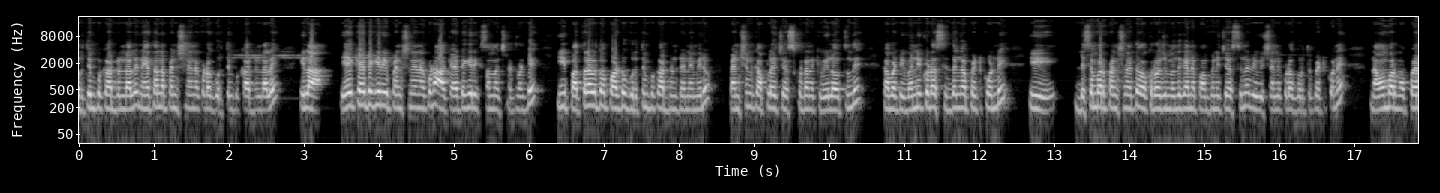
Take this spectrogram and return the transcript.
గుర్తింపు కార్డు ఉండాలి నేతన్న పెన్షన్ అయినా కూడా గుర్తింపు కార్డు ఉండాలి. ఇలా ఏ కేటగిరీ పెన్షన్ అయినా కూడా ఆ కేటగిరీకి సంబంధించినటువంటి ఈ పత్రాలతో పాటు గుర్తింపు కార్డు ఉంటేనే మీరు పెన్షన్కి అప్లై చేసుకోవడానికి వీలవుతుంది. కాబట్టి ఇవన్నీ కూడా సిద్ధంగా పెట్టుకోండి. ఈ డిసెంబర్ పెన్షన్ అయితే ఒక రోజు ముందుగానే పంపిణీ చేస్తున్నారు. ఈ విషయాన్ని కూడా గుర్తుపెట్టుకొని నవంబర్ ముప్పై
